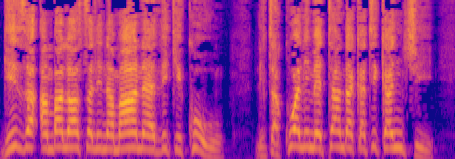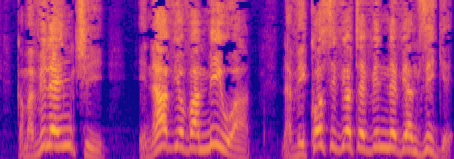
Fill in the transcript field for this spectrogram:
Giza ambalo hasa lina maana ya dhiki kuu litakuwa limetanda katika nchi kama vile nchi inavyovamiwa na vikosi vyote vinne vya nzige.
